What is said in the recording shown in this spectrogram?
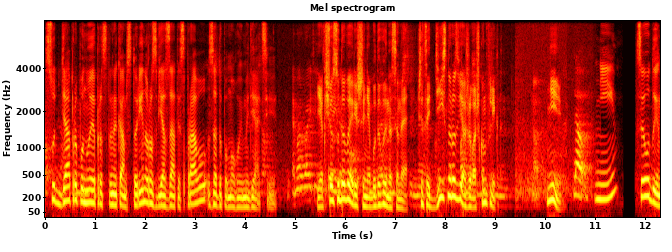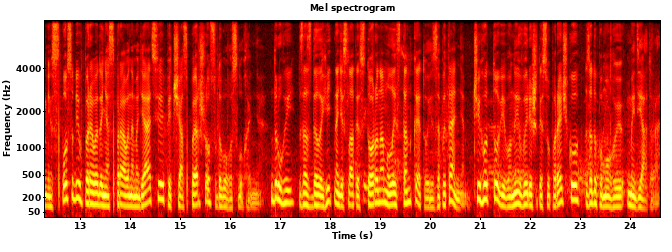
Суддя пропонує представникам сторін розв'язати справу за допомогою медіації. Якщо судове рішення буде винесене, чи це дійсно розв'яже ваш конфлікт? Ні. Ні. Це один із способів переведення справи на медіацію під час першого судового слухання. Другий заздалегідь надіслати сторонам лист анкету із запитанням, чи готові вони вирішити суперечку за допомогою медіатора.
